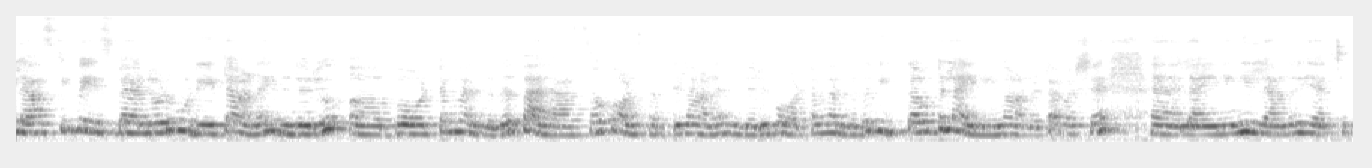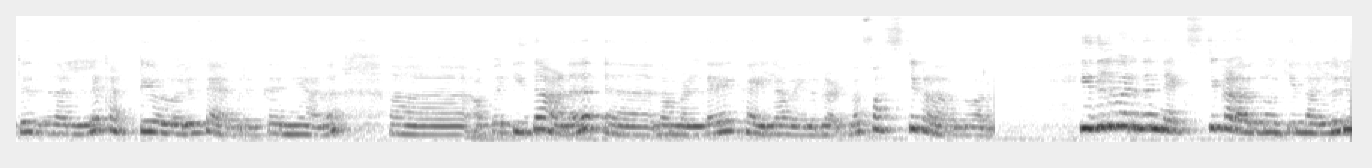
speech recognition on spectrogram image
ഇലാസ്റ്റിക് വേസ്റ്റ് ബാൻഡോട് കൂടിയിട്ടാണ് ഇതിന്റെ ഒരു ബോട്ടം വരുന്നത്. പലാസോ കോൺസെപ്റ്റിലാണ് ഇതിന്റെ ഒരു ബോട്ടം വരുന്നത്. വിത്തൗട്ട് ലൈനിങ് ആണ് കേട്ടോ പക്ഷേ ലൈനിങ് ഇല്ലാന്ന് വിചാരിച്ചിട്ട് ഇത് നല്ല കട്ടിയുള്ള ഒരു ഫാബ്രിക് തന്നെയാണ്. അപ്പോൾ ഇതാണ് നമ്മളുടെ കയ്യിൽ അവൈലബിൾ ആയിട്ടുള്ള ഫസ്റ്റ് കളർ എന്ന് പറയുന്നത്. നെക്സ്റ്റ് കളർ നോക്കി നല്ലൊരു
